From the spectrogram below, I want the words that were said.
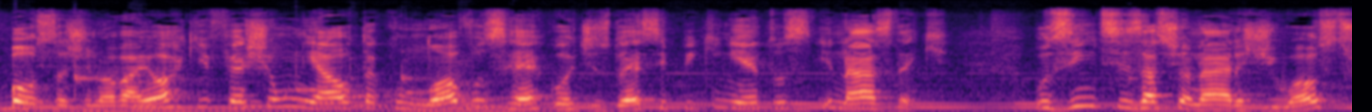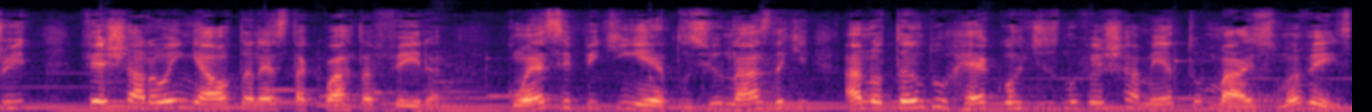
Bolsas de Nova York fecham em alta com novos recordes do S&P 500 e Nasdaq. Os índices acionários de Wall Street fecharam em alta nesta quarta-feira, com S&P 500 e o Nasdaq anotando recordes no fechamento mais uma vez.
